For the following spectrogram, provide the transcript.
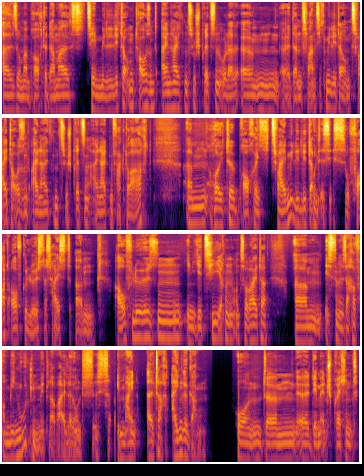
Also man brauchte damals 10 Milliliter, um 1000 Einheiten zu spritzen oder ähm, äh, dann 20 Milliliter, um 2000 Einheiten zu spritzen, Einheitenfaktor 8. Ähm, heute brauche ich zwei Milliliter und es ist sofort aufgelöst. Das heißt, ähm, auflösen, injizieren und so weiter, ähm, ist eine Sache von Minuten mittlerweile und es ist in meinen Alltag eingegangen. Und ähm, äh, dementsprechend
